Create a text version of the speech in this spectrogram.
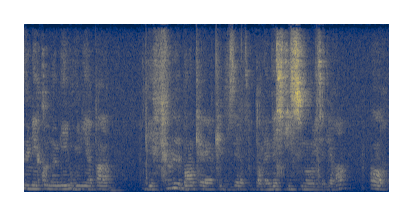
Une économie où il n'y a pas des flux bancaires qui vous aident dans l'investissement, etc. Or,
